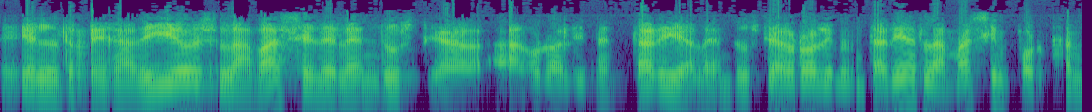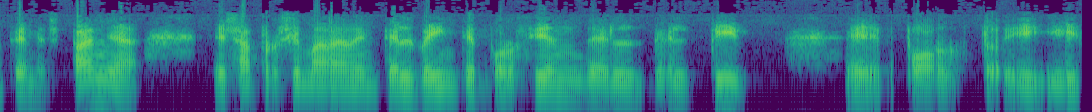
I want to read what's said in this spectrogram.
el regadío es la base de la industria agroalimentaria. La industria agroalimentaria es la más importante en España, es aproximadamente el 20% del, del PIB. Eh, y,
